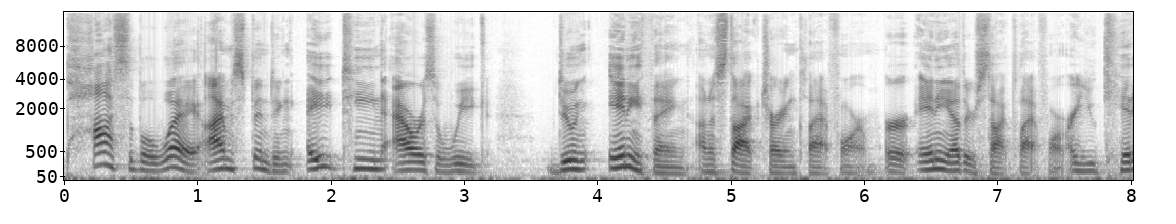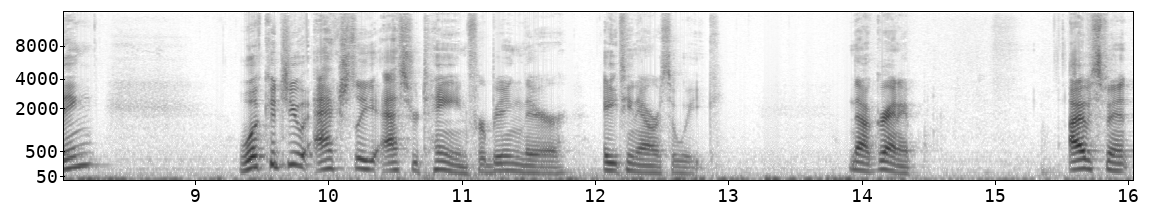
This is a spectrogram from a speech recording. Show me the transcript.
possible way I'm spending 18 hours a week doing anything on a stock charting platform or any other stock platform. Are you kidding? What could you actually ascertain for being there 18 hours a week? Now, granted, I've spent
